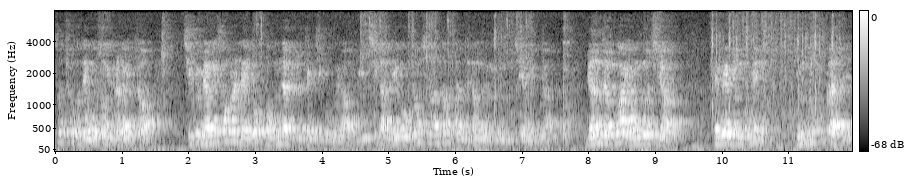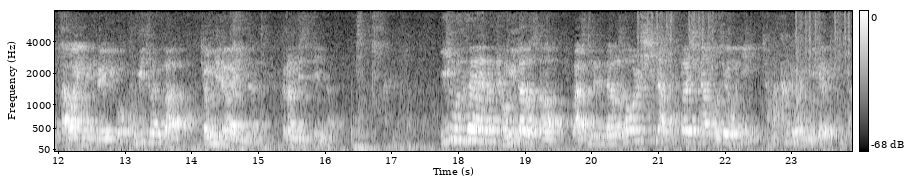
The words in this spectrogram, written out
서초구 내곡동이 들어가 있죠. 지구명이 서울 내곡 보금자리 주택 지구고요. 위치가 내곡동, 신원동, 원지동 등 지역이고요. 면적과 용도 지역, 계획 인구 및 인구 수까지 나와 있는 계획이고 구비 서류가 정리되어 있는 그런 리스트입니다. 이 문서에는 경유자로서 말씀드린 대로 서울시장, 특별시장 오세훈이 정확하게 명기되어 있습니다.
